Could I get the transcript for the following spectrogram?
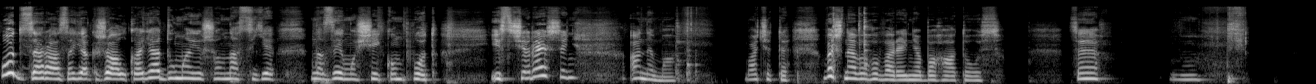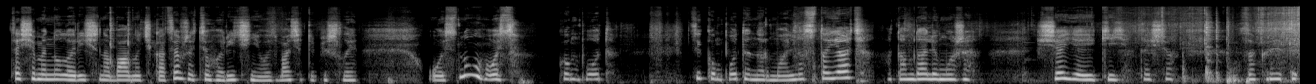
От зараза, як жалко. Я думаю, що в нас є на зиму ще й компот із черешень, а нема. Бачите, вишневого варення багато ось. Це, це ще минулорічна баночка, це вже цьогорічні, ось, бачите, пішли. Ось, ну, ось компот. Ці компоти нормально стоять, а там далі, може, ще є який. Те, що закритий.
